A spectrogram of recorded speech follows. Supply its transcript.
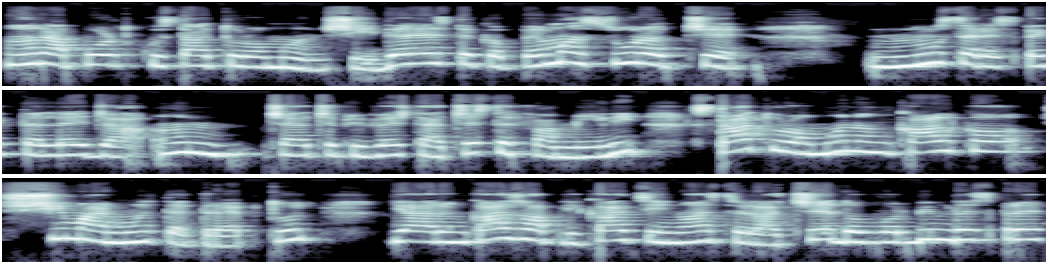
în raport cu statul român. Și ideea este că pe măsură ce nu se respectă legea în ceea ce privește aceste familii, statul român încalcă și mai multe drepturi, iar în cazul aplicației noastre la CEDO vorbim despre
